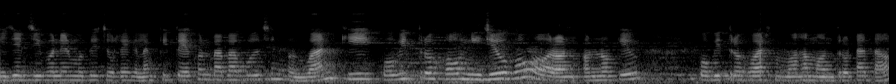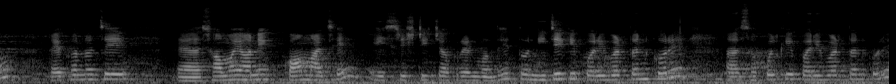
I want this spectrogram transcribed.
নিজের জীবনের মধ্যে চলে গেলাম। কিন্তু এখন বাবা বলছেন, ভগবান, কি পবিত্র হও, নিজেও হও আর অন্যকেও পবিত্র হওয়ার মহামন্ত্রটা দাও। তো এখন হচ্ছে সময় অনেক কম আছে এই সৃষ্টি চক্রের মধ্যে। তো নিজেকে পরিবর্তন করে সকলকে পরিবর্তন করে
